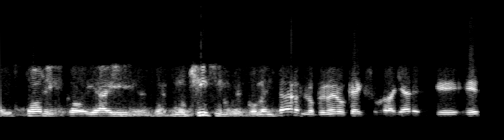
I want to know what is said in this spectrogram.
histórico y hay pues, muchísimo que comentar. Lo primero que hay que subrayar es que es,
